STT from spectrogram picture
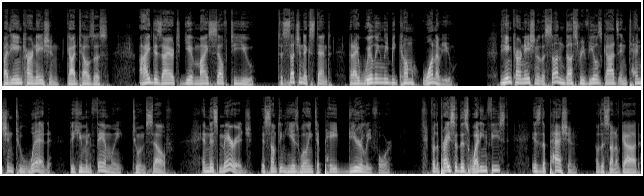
By the incarnation, God tells us, I desire to give myself to you to such an extent that I willingly become one of you. The incarnation of the Son thus reveals God's intention to wed the human family to himself. And this marriage is something he is willing to pay dearly for. For the price of this wedding feast is the passion of the Son of God.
